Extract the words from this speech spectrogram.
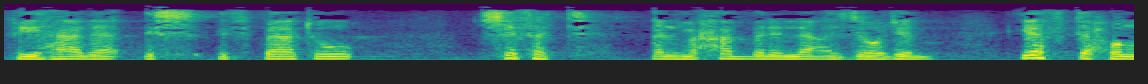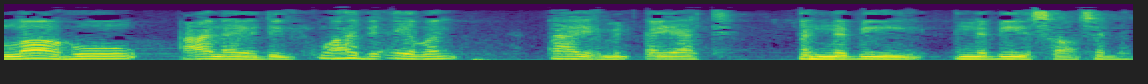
في هذا إثبات صفة المحبة لله عز وجل. يفتح الله على يديه. وهذه أيضا آية من آيات النبي النبي صلى الله عليه وسلم.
